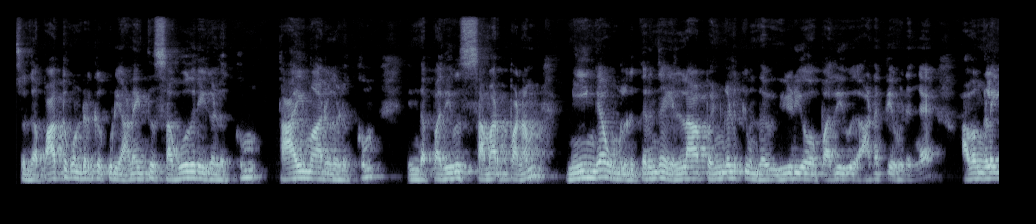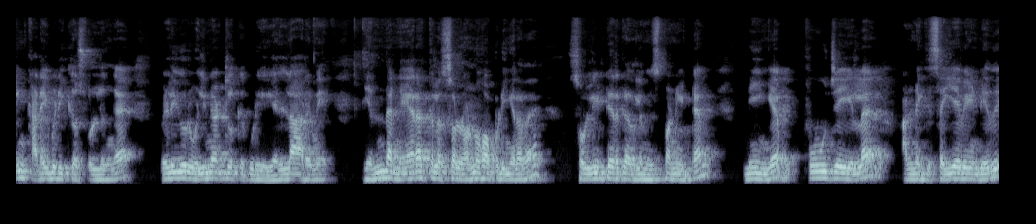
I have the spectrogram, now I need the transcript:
ஸோ இந்த பார்த்து கொண்டிருக்கக்கூடிய அனைத்து சகோதரிகளுக்கும் தாய்மார்களுக்கும் இந்த பதிவு சமர்ப்பணம். நீங்கள் உங்களுக்கு தெரிஞ்ச எல்லா பெண்களுக்கும் இந்த வீடியோ பதிவு அனுப்பி விடுங்க. அவங்களையும் கடைபிடிக்க சொல்லுங்கள் வெளியூர் வெளிநாட்டில் இருக்கக்கூடிய எல்லாருமே எந்த நேரத்தில் சொல்லணும் அப்படிங்கிறத சொல்லிகிட்டே இருக்கிறதுல மிஸ் பண்ணிட்டேன். நீங்கள் பூஜையில் அன்னைக்கு செய்ய வேண்டியது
